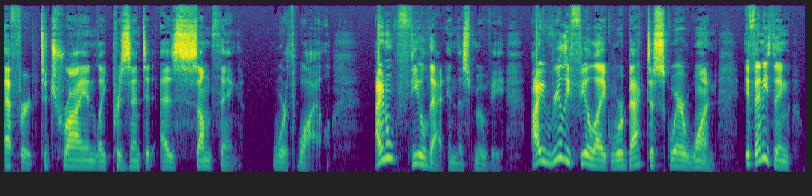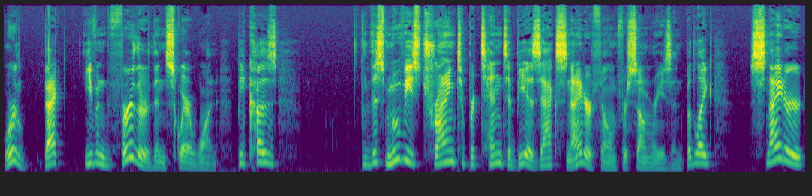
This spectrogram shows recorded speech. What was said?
effort to try and like present it as something worthwhile. I don't feel that in this movie. I really feel like we're back to square one. If anything, we're back even further than square one because this movie's trying to pretend to be a Zack Snyder film for some reason. But like Snyder,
